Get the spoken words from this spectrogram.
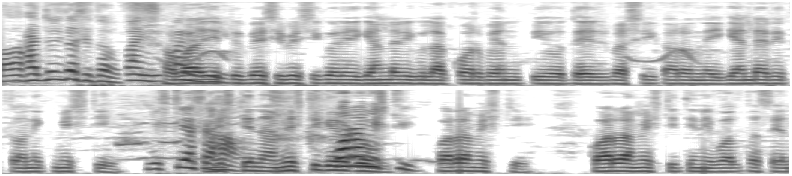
বাবা খাদ্য যাচ্ছি তো? পানি সবাই একটু বেশি বেশি করে এই গ্যান্ডারি গুলা করবেন প্রিয় দেশবাসী কারণ এই গ্যান্ডারি তো অনেক মিষ্টি। মিষ্টি আছে হ্যাঁ। মিষ্টি না মিষ্টি কীরকম মিষ্টি। কড়া মিষ্টি। কড়া মিষ্টি তিনি বলতেছেন।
